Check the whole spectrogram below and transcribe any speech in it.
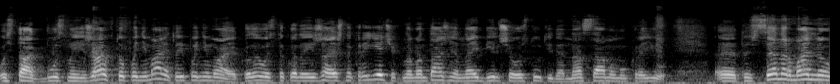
Ось так бус наїжджав, хто понімає, той понімає. Коли ось тако наїжджаєш на краєчок, навантаження найбільше ось тут іде, на самому краю. Е, тобто все нормально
